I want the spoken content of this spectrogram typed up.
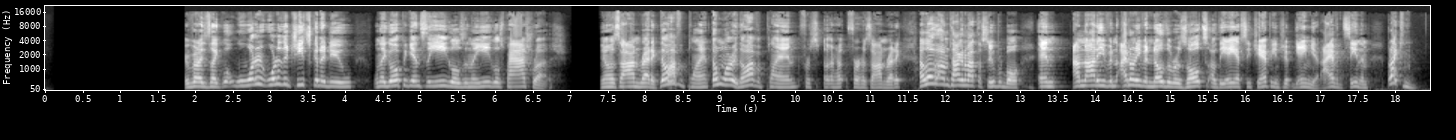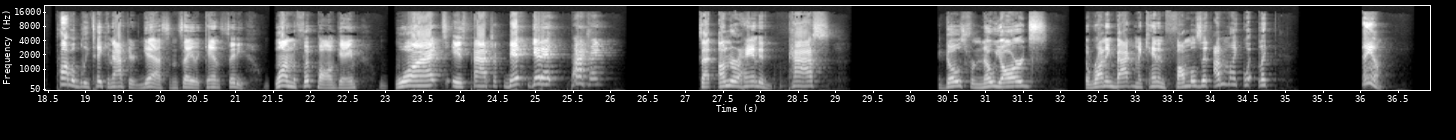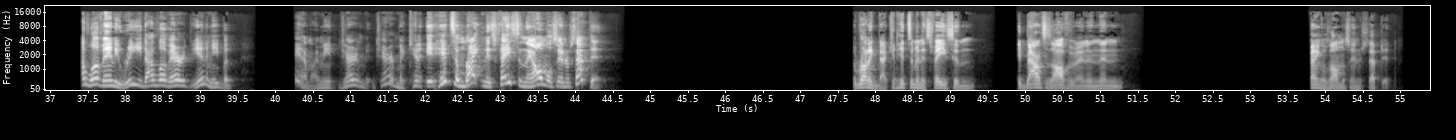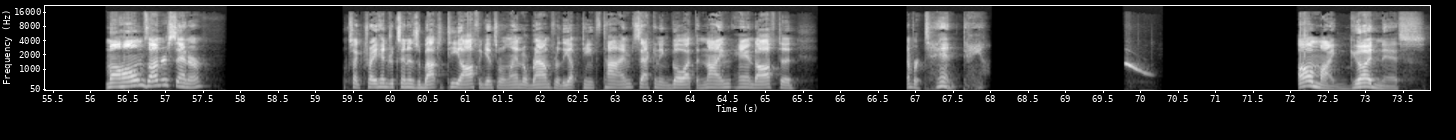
Everybody's like, well, what are what are the Chiefs gonna do when they go up against the Eagles and the Eagles pass rush? You know, Haason Reddick. They'll have a plan. Don't worry, they'll have a plan for uh, for Haason Reddick. I love how I'm talking about the Super Bowl, and I'm not even. I don't even know the results of the AFC Championship game yet. I haven't seen them, but I can probably take an accurate guess and say that Kansas City won the football game. What is Patrick? Get get it, Patrick. It's that underhanded pass goes for no yards. The running back McKinnon fumbles it. I'm like, what? Like, damn. I love Andy Reid. I love Eric Bieniemy, but damn, I mean, Jerick, Jerick McKinnon, it hits him right in his face, and they almost intercept it. The running back, it hits him in his face, and it bounces off of him, and then Bengals almost intercept it. Mahomes under center. Looks like Trey Hendrickson is about to tee off against Orlando Brown for the upteenth time. Second and go at the nine. Hand off to number 10. Damn. Oh my goodness.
